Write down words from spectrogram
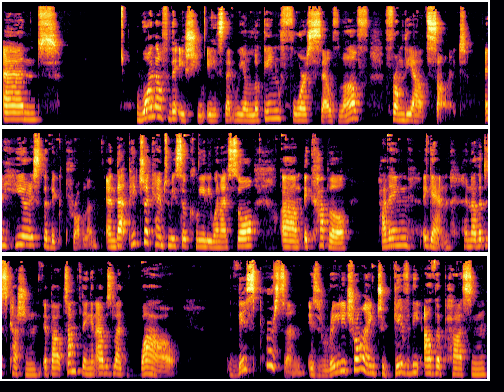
and one of the issue is that we are looking for self-love from the outside and here is the big problem and that picture came to me so clearly when i saw um, a couple having again another discussion about something and i was like wow this person is really trying to give the other person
